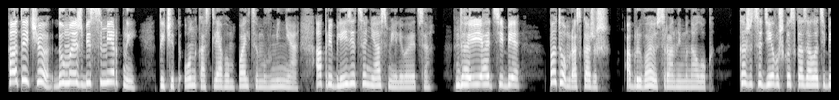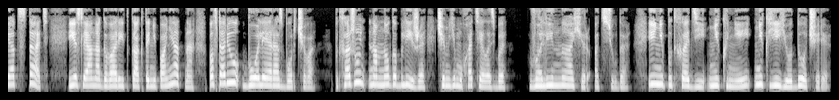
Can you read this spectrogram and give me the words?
«А ты чё, думаешь, бессмертный?» Тычет он костлявым пальцем в меня, а приблизиться не осмеливается. «Да я тебе...» «Потом расскажешь». Обрываю сраный монолог. «Кажется, девушка сказала тебе отстать. Если она говорит как-то непонятно, повторю более разборчиво. Подхожу намного ближе, чем ему хотелось бы. Вали нахер отсюда. И не подходи ни к ней, ни к ее дочери.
